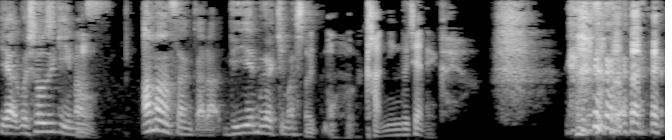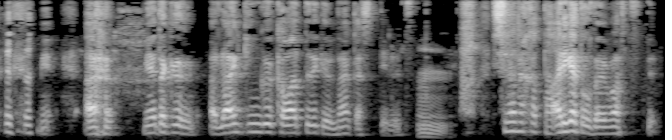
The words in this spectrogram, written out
いや、これ正直言います。アマンさんから DM が来ました。もうカンニングじゃねえか あ、宮田くん、あランキング変わってるけどなんか知ってる？つってよ。うん。知らなかった。ありがとうございます。つって。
